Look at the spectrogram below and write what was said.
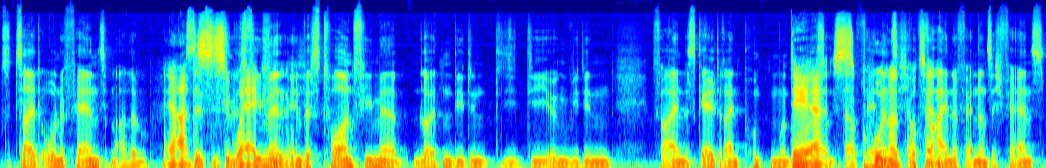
zur Zeit ohne Fans und allem. Ja, Es das es ist gibt wack, viel mehr. Investoren, viel mehr Leuten, die, den, die, die irgendwie den Verein das Geld reinpumpen und Der sowas. Und da verändern sich auch 100%. Vereine, verändern sich Fans.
